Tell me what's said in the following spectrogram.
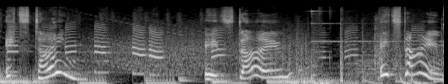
It's time. It's time. It's time.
